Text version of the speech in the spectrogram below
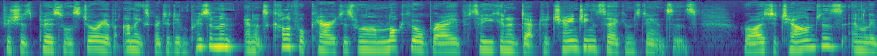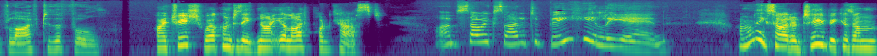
Trish's personal story of unexpected imprisonment and its colourful characters will unlock your brave so you can adapt to changing circumstances, rise to challenges, and live life to the full. Hi, Trish. Welcome to the Ignite Your Life podcast. I'm so excited to be here, Leanne. I'm really excited too because I'm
